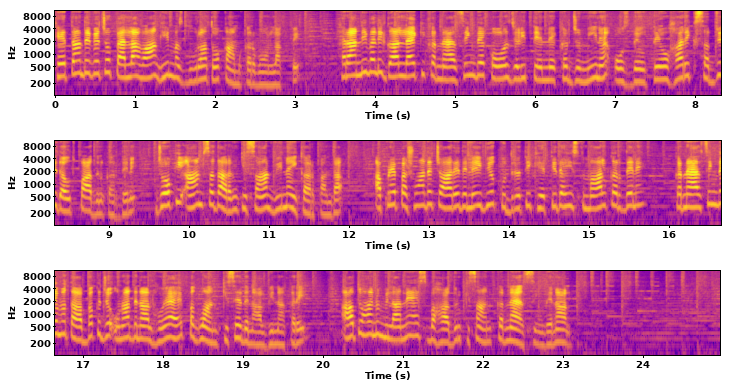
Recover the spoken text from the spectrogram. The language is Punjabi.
ਖੇਤਾਂ ਦੇ ਵਿੱਚ ਉਹ ਪਹਿਲਾਂ ਵਾਂਗ ਹੀ ਮਜ਼ਦੂਰਾਂ ਤੋਂ ਕੰਮ ਕਰਵਾਉਣ ਲੱਗ ਪਏ। ਹੈਰਾਨੀ ਵਾਲੀ ਗੱਲ ਹੈ ਕਿ ਕਰਨੈਲ ਸਿੰਘ ਦੇ ਕੋਲ ਜਿਹੜੀ 3 ਏਕੜ ਜ਼ਮੀਨ ਹੈ, ਉਸ ਦੇ ਉੱਤੇ ਉਹ ਹਰ ਇੱਕ ਸਬਜ਼ੀ ਦਾ ਉਤਪਾਦਨ ਕਰਦੇ ਨੇ, ਜੋ ਕਿ ਆਮ ਸਧਾਰਨ ਕਿਸਾਨ ਵੀ ਨਹੀਂ ਕਰ ਪਾਉਂਦਾ। ਆਪਣੇ ਪਸ਼ੂਆਂ ਦੇ ਚਾਰੇ ਦੇ ਲਈ ਵੀ ਉਹ ਕੁਦਰਤੀ ਖੇਤੀ ਦਾ ਹੀ ਇਸਤੇਮਾਲ ਕਰਦੇ ਨੇ। ਕਰਨੈਲ ਸਿੰਘ ਦੇ ਮੁਤਾਬਕ ਜੋ ਉਹਨਾਂ ਦੇ ਨਾਲ ਹੋਇਆ ਹੈ, ਭਗਵਾਨ ਕਿਸੇ ਦੇ ਨਾਲ ਵੀ ਨਾ ਕਰੇ। ਆ ਤੁਹਾਨੂੰ ਮਿਲਾਨੇ ਆ ਇਸ ਬਹਾਦਰ ਕਿਸਾਨ ਕਰਨੈਲ ਸਿੰਘ ਦੇ ਨਾਲ।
